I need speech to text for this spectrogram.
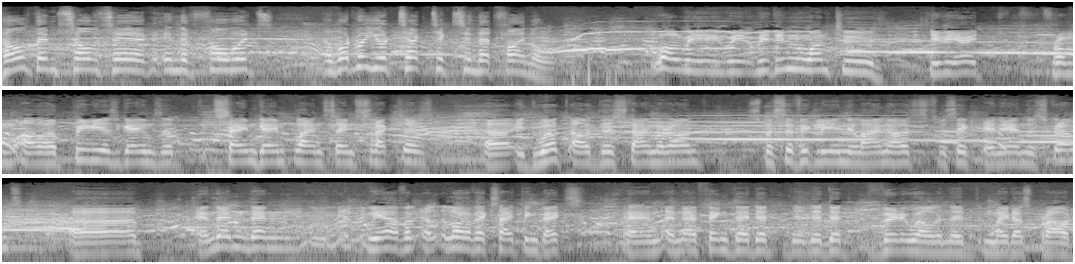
held themselves here in the forwards. And what were your tactics in that final? Well, we, we, we didn't want to deviate from our previous games, the same game plan, same structures. Uh, it worked out this time around, specifically in the lineouts and in the scrums. Uh, and then, then we have a, a, lot of exciting backs, and, and I think they did, they did very well and they made us proud.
